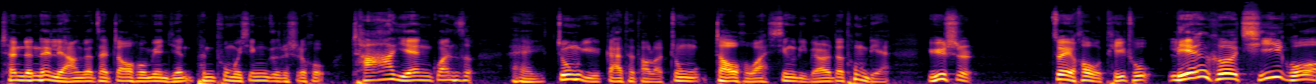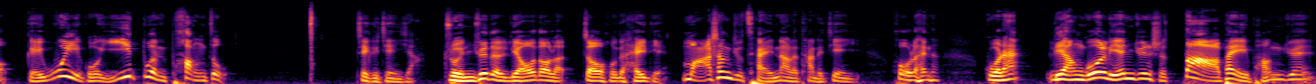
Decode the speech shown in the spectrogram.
趁着那两个在赵侯面前喷唾沫星子的时候察言观色，哎，终于 get 到了中赵侯啊心里边的痛点，于是。最后提出联合齐国给魏国一顿胖揍，这个建议啊，准确的聊到了赵侯的黑点，马上就采纳了他的建议。后来呢，果然两国联军是大败庞涓，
